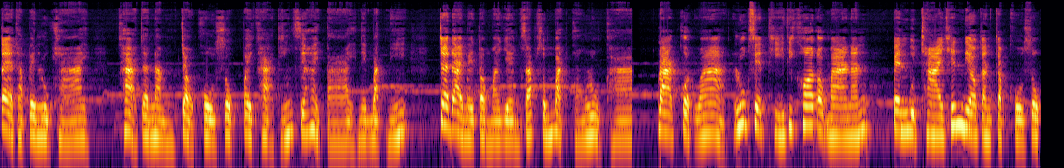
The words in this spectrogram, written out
แต่ถ้าเป็นลูกชายข้าจะนำเจ้าโคศกไปข่าทิ้งเสียให้ตายในบัดนี้ จะได้ไม่ต้องมาแย่งทรัพย์สมบัติของลูกค้า ปรากฏว่าลูกเศรษฐีที่คลอดออกมานั้น เป็นบุตรชายเช่นเดียวกันกับโคศก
